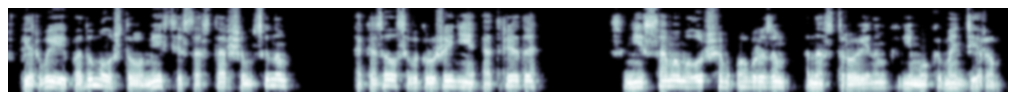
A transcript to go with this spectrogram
впервые подумал, что вместе со старшим сыном оказался в окружении отряда с не самым лучшим образом настроенным к нему командиром.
